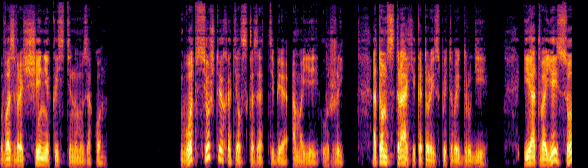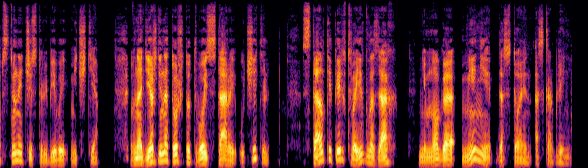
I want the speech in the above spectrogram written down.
возвращение к истинному закону. Вот все, что я хотел сказать тебе о моей лжи, о том страхе, который испытывают другие, и о твоей собственной честолюбивой мечте, в надежде на то, что твой старый учитель стал теперь в твоих глазах немного менее достоин оскорблений.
